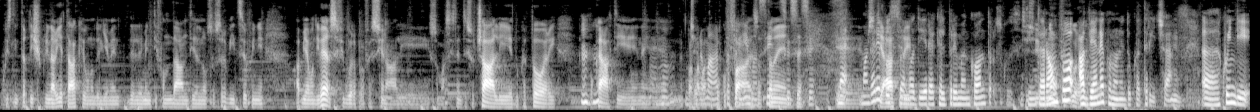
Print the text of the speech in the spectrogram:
questa interdisciplinarietà che è uno degli, degli elementi fondanti del nostro servizio, quindi abbiamo diverse figure professionali, insomma assistenti sociali, educatori, uh-huh. avvocati, ne, uh-huh. ne parlavate poco fa, prima, esattamente. Sì, sì, sì, Beh, magari psichiatri. possiamo dire che il primo incontro, scusa se ti interrompo, no, avviene con un'educatrice, mm. eh, quindi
